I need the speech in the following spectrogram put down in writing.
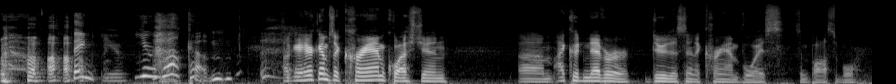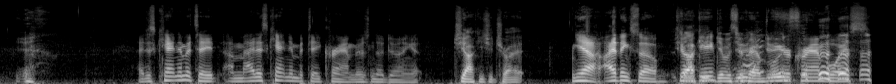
Thank you. You're welcome. Okay, here comes a cram question. Um, I could never do this in a cram voice. It's impossible. Yeah. I just can't imitate. Um, I just can't imitate cram. There's no doing it. Chiaki should try it. Yeah, I think so. Jockey, Chucky, give us your cram do voice. your cram voice. I,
